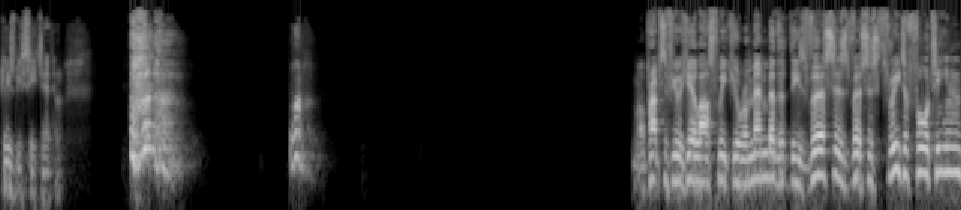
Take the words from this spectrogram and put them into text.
Please be seated. Well, perhaps if you were here last week, you'll remember that these verses, verses 3 to 14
